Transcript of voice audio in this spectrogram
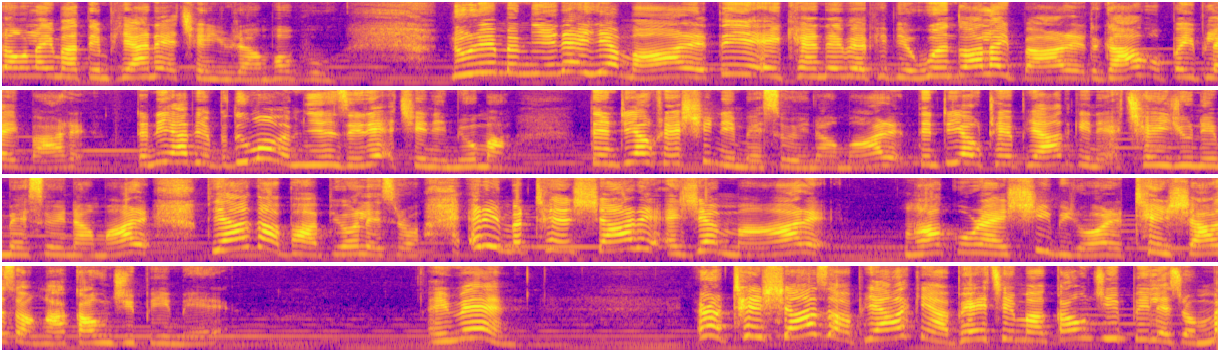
တောင်းလိုက်မှတင်ဘုရားနဲ့အချိန်ယူတာမဟုတ်ဘူးလူတွေမမြင်တဲ့အရက်မှာတဲ့တင်းရဲ့အိတ်ခမ်းထဲပဲဖြစ်ဖြစ်ဝင်သွားလိုက်ပါတဲ့တကားကိုပိတ်ပလိုက်ပါတဲ့တနည်းအားဖြင့်ဘယ်သူမှမမြင်စေတဲ့အခြေအနေမျိုးမှာတင်တယောက်တည်းရှိနေမယ်ဆိုရင်တော့မာတဲ့တင်တယောက်တည်းဘုရားသခင်နဲ့အချိန်ယူနေမယ်ဆိုရင်တော့မာတဲ့ဘုရားကဘာပြောလဲဆိုတော့အဲ့ဒီမထင်ရှားတဲ့အရက်မှာတဲ့ငါကိုယ်တိုင်ရှိပြီးတော့တဲ့ထင်ရှားဆိုတာငါကောင်းကြီးပေးမယ်တဲ့အာမင် အဲ့တော့ထင်ရှားစွာဘုရားခင်ကဘယ်အချိန်မှာကောင်းကြီးပေးလဲဆိုတော့မ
